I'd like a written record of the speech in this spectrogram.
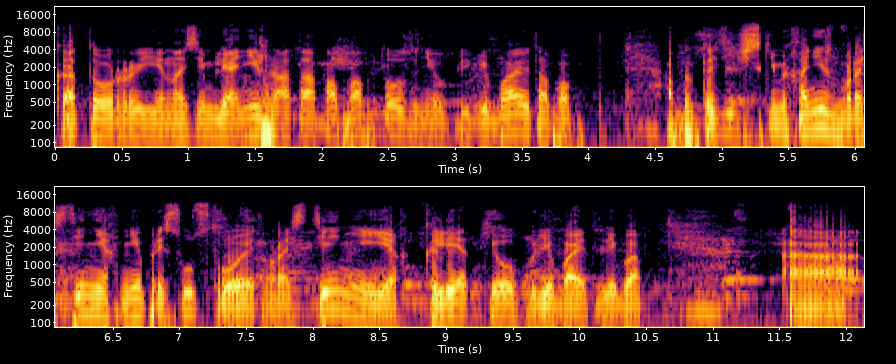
которые на Земле, они же от апоптоза не погибают, апоп... апоптозический механизм в растениях не присутствует. В растениях клетки погибают либо а,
